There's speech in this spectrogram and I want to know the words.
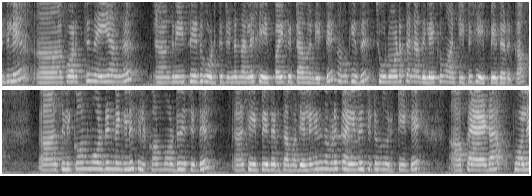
ഇതിൽ കുറച്ച് നെയ്യ് അങ്ങ് ഗ്രീസ് ചെയ്ത് കൊടുത്തിട്ടുണ്ട്. നല്ല ഷേപ്പായി കിട്ടാൻ വേണ്ടിയിട്ട്. നമുക്കിത് ചൂടോടെ തന്നെ അതിലേക്ക് മാറ്റിയിട്ട് ഷേപ്പ് ചെയ്തെടുക്കാം. സിലിക്കോൺ മോൾഡ് ഉണ്ടെങ്കിൽ സിലിക്കോൺ മോൾഡ് വെച്ചിട്ട് ഷേപ്പ് ചെയ്തെടുത്താൽ മതി. അല്ലെങ്കിൽ നമ്മുടെ കൈ വെച്ചിട്ടൊന്ന് ഉരുട്ടിയിട്ട് പേട പോലെ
